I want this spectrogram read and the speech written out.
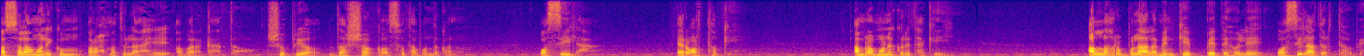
আসসালামু আলাইকুম রহমতুল্লাহ আবরাকাত সুপ্রিয় দর্শক ও শ্রোতা বন্ধুগণ ওসিলা এর অর্থ কী? আমরা মনে করে থাকি, আল্লাহ রব্বুল্লা আলমিনকে পেতে হলে ওসিলা ধরতে হবে।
